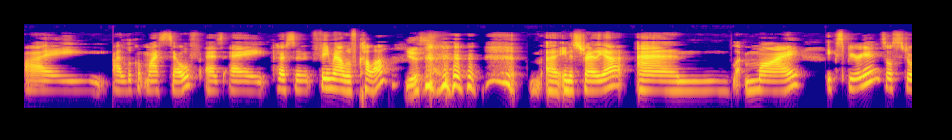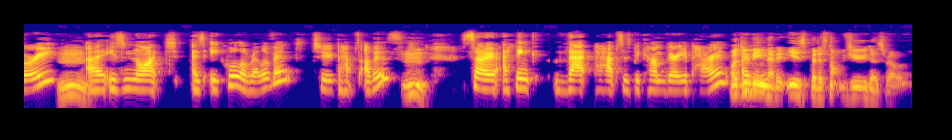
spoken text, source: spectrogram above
I I look at myself as a person, female of color, Yes. uh, in Australia, and like my experience or story Mm. uh, is not as equal or relevant to perhaps others. Mm. So I think that perhaps has become very apparent. What do you mean that it is, but it's not viewed as relevant?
